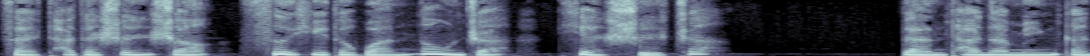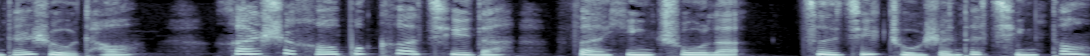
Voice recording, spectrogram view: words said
在她的身上肆意的玩弄着、舔食着，但她那敏感的乳头还是毫不客气地反映出了自己主人的情动。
